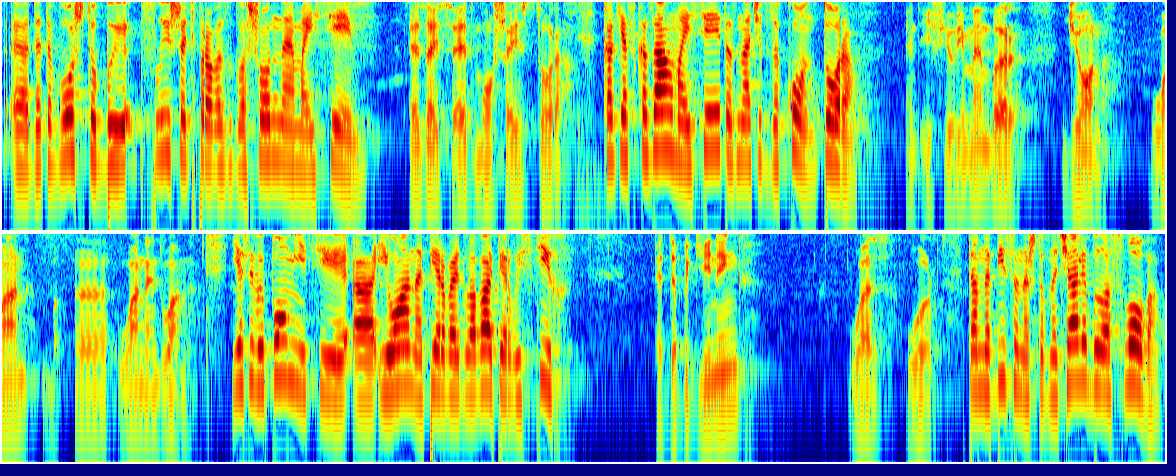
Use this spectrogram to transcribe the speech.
э, для того, чтобы слышать провозглашенное Моисеем. As I said, Moshe is Torah. Как я сказал, Моисей это значит закон, Тора. And if you remember John 1, b- uh, 1 and 1, Если вы помните э, Иоанна 1 глава, 1 стих, at the beginning was Word. там написано, что вначале было Слово.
